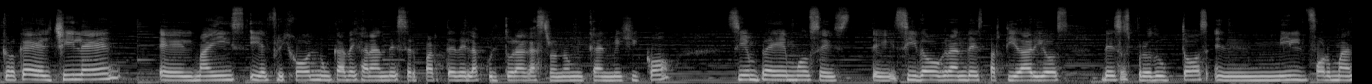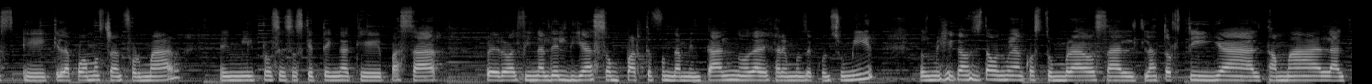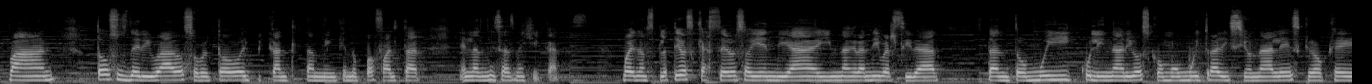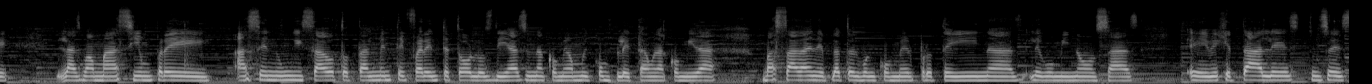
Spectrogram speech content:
Creo que el chile, el maíz y el frijol nunca dejarán de ser parte de la cultura gastronómica en México. siempre hemos este, sido grandes partidarios de esos productos en mil formas eh, que la podamos transformar, en mil procesos que tenga que pasar, pero al final del día son parte fundamental, no la dejaremos de consumir. Los mexicanos estamos muy acostumbrados a la tortilla, al tamal, al pan, todos sus derivados, sobre todo el picante también, que no puede faltar en las mesas mexicanas. Bueno, los platillos caseros hoy en día hay una gran diversidad, tanto muy culinarios como muy tradicionales. Creo que las mamás siempre hacen un guisado totalmente diferente todos los días, una comida muy completa, una comida basada en el plato del buen comer, proteínas, leguminosas, eh, vegetales. Entonces,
